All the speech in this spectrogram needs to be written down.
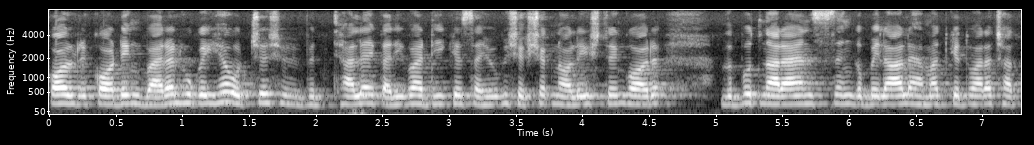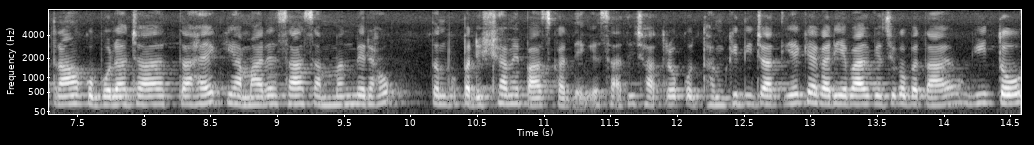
कॉल रिकॉर्डिंग वायरल हो गई है। उच्च विद्यालय करीवा डी के सहयोगी शिक्षक नॉलेज सिंह और विभुत नारायण सिंह बिलाल अहमद के द्वारा छात्राओं को बोला जाता है कि हमारे साथ संबंध में रहो। तुमको परीक्षा में पास कर देंगे। साथ ही छात्रों को धमकी दी जाती है कि अगर ये बात किसी को बताओगी तो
